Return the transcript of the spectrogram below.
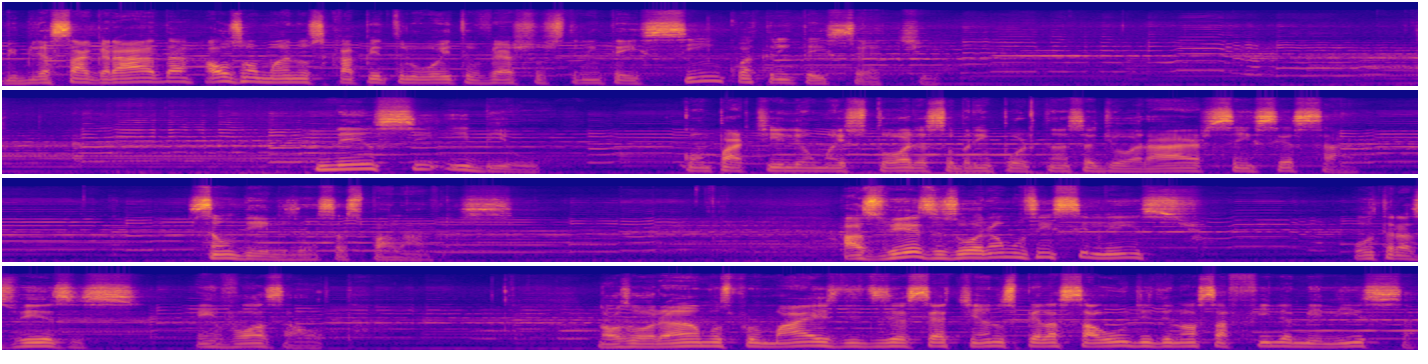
Bíblia Sagrada, aos Romanos capítulo 8, versos 35 a 37. Nancy e Bill compartilham uma história sobre a importância de orar sem cessar. São deles essas palavras. Às vezes oramos em silêncio, outras vezes em voz alta. Nós oramos por mais de 17 anos pela saúde de nossa filha Melissa,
